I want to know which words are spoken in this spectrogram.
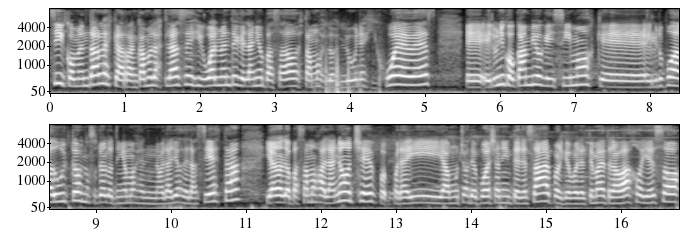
sí, comentarles que arrancamos las clases igualmente que el año pasado estamos los lunes y jueves. Eh, el único cambio que hicimos que el grupo de adultos nosotros lo teníamos en horarios de la siesta y ahora lo pasamos a la noche, por, ahí a muchos le pueden interesar porque por el tema de trabajo y eso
